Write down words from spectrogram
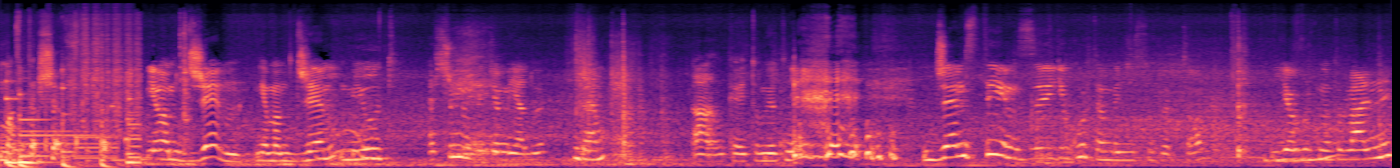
Masterchef. Ja mam dżem, ja mam dżem, miód. A z czym my będziemy jadły? Dam. A, okej, to miód nie. dżem z tym, z jogurtem będzie super, co? Jogurt naturalny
